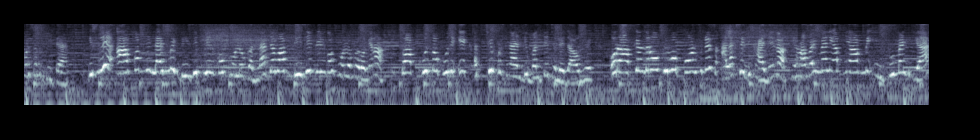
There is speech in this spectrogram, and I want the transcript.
पर्सन फिट है। इसलिए आपको अपनी लाइफ में डिसिप्लिन को फॉलो करना है। जब आप डिसिप्लिन को फॉलो करोगे ना तो आप खुद ब खुद एक अच्छी पर्सनैलिटी बनते चले जाओगे। और आपके अंदर वो फिर वो कॉन्फिडेंस अलग से दिखाई देगा कि हाँ भाई मैंने अपने आप में इम्प्रूवमेंट किया है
